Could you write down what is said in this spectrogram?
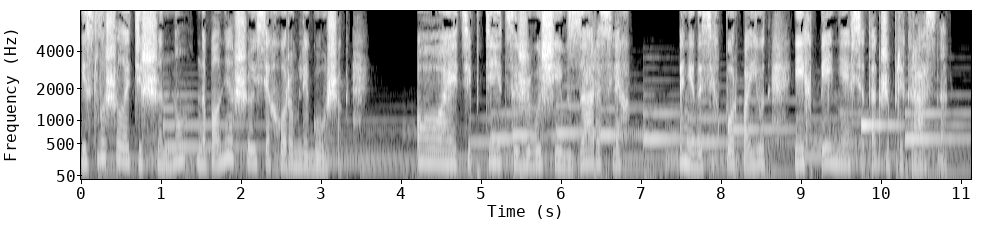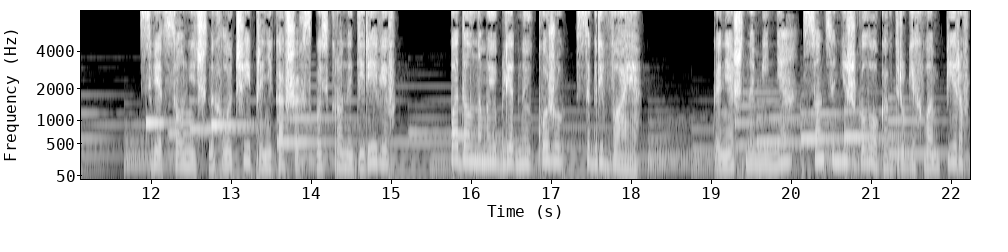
и слушала тишину, наполнявшуюся хором лягушек. О, эти птицы, живущие в зарослях! Они до сих пор поют, и их пение все так же прекрасно. Свет солнечных лучей, проникавших сквозь кроны деревьев, падал на мою бледную кожу, согревая. Конечно, меня солнце не жгло, как других вампиров,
